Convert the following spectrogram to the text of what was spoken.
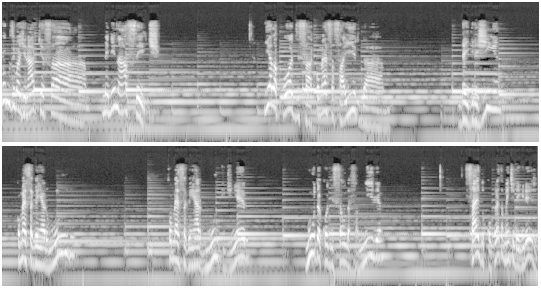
Vamos imaginar que essa menina aceite. E ela pode, começa a sair da, da igrejinha, começa a ganhar o mundo, começa a ganhar muito dinheiro, muda a condição da família, sai do, completamente da igreja,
